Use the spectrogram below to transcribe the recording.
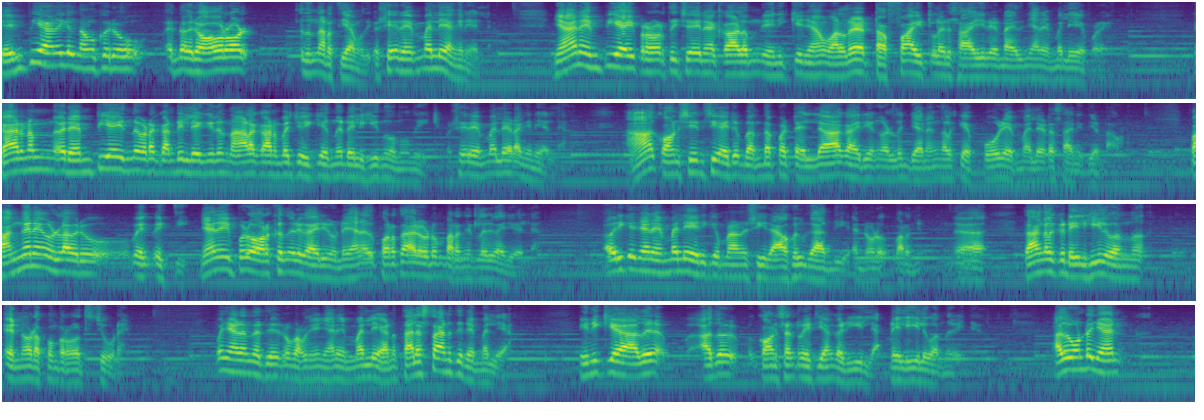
M P ആണെങ്കിൽ നമുക്കൊരു എന്താ ഒരു ഓവറോൾ ഇത് നടത്തിയാൽ മതി. പക്ഷേ ഒരു എം എൽ എ അങ്ങനെയല്ല. ഞാൻ എം പി ആയി പ്രവർത്തിച്ചതിനേക്കാളും എനിക്ക് ഞാൻ വളരെ ടഫായിട്ടുള്ള ഒരു സാഹചര്യം ഉണ്ടായത് ഞാൻ എം എൽ എ ആയപ്പോഴേ കാരണം ഒരു എം പി ഐ ഇന്ന് ഇവിടെ കണ്ടില്ലെങ്കിലും നാളെ കാണുമ്പോൾ ചോദിക്കുക എന്ന് ഡൽഹിയിൽ നിന്ന് വന്നു ചോദിക്കും. പക്ഷേ ഒരു എം എൽ എയുടെ അങ്ങനെയല്ല. ആ കോൺസ്റ്റിറ്റ്യൻസിയായിട്ട് ബന്ധപ്പെട്ട എല്ലാ കാര്യങ്ങളിലും ജനങ്ങൾക്ക് എപ്പോഴും എം എൽ എയുടെ സാന്നിധ്യം ഉണ്ടാവണം. അപ്പം അങ്ങനെയുള്ള ഒരു വ്യക്തി. ഞാൻ ഇപ്പോഴും ഓർക്കുന്ന ഒരു കാര്യമുണ്ട്. ഞാനത് പുറത്താരോടും പറഞ്ഞിട്ടുള്ളൊരു കാര്യമല്ല. ഒരിക്കൽ ഞാൻ എം എൽ എ ആയിരിക്കുമ്പോഴാണ് ശ്രീ രാഹുൽ ഗാന്ധി എന്നോട് പറഞ്ഞു. താങ്കൾക്ക് ഡൽഹിയിൽ വന്ന് എന്നോടൊപ്പം പ്രവർത്തിച്ചുകൂടെ? അപ്പോൾ ഞാൻ എന്നിട്ട് പറഞ്ഞു ഞാൻ എം എൽ എ ആണ് തലസ്ഥാനത്തിന്റെ എം എൽ എ ആണ്. എനിക്ക് അത് അത് കോൺസെൻട്രേറ്റ് ചെയ്യാൻ കഴിയില്ല ഡൽഹിയിൽ വന്നു കഴിഞ്ഞാൽ. അതുകൊണ്ട് ഞാൻ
